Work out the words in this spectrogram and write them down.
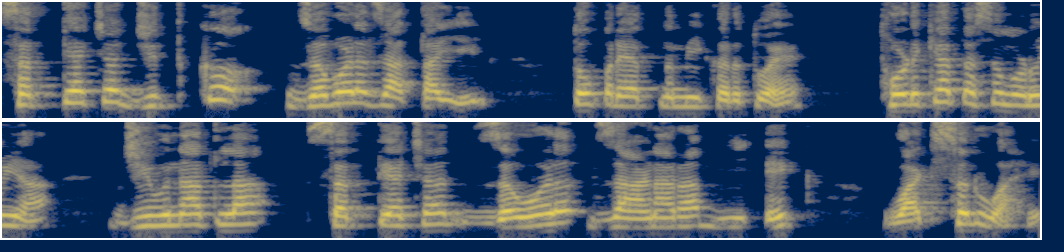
सत्याच्या जितकं जवळ जाता येईल तो प्रयत्न मी करतोय. थोडक्यात असं म्हणूया जीवनातला सत्याच्या जवळ जाणारा मी एक वाटसरू आहे.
